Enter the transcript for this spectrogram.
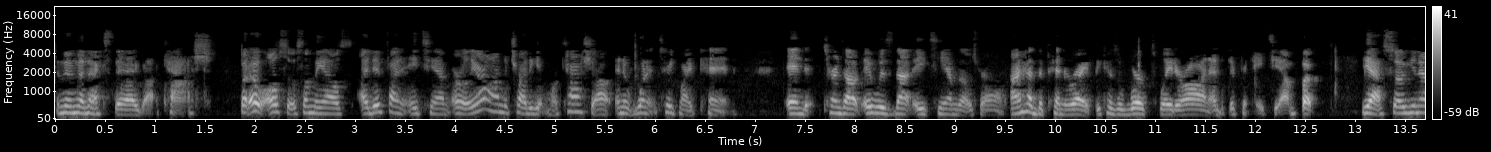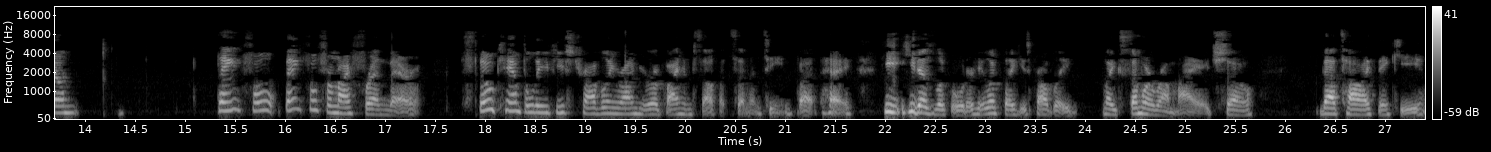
And then the next day I got cash. But oh, also something else, I did find an ATM earlier on to try to get more cash out, and it wouldn't take my PIN. And it turns out it was that ATM that was wrong. I had the PIN right because it worked later on at a different ATM. But yeah, so you know, thankful thankful for my friend there. Still can't believe he's traveling around Europe by himself at 17, but hey, he he does look older. He looks like he's probably like somewhere around my age. So that's how I think he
